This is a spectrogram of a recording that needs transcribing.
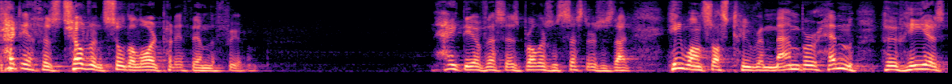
pitieth his children, so the Lord pitieth them that fear Him. The idea of this is, brothers and sisters, is that He wants us to remember Him, who He is.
